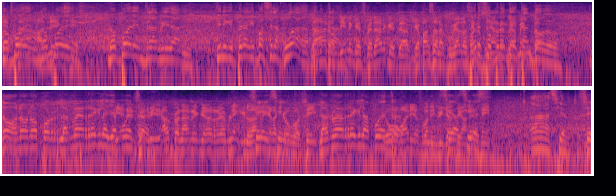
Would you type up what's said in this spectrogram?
No puede, no, puede, no puede entrar Vidal. Tiene que esperar a que pase la jugada Claro, tiene que esperar que, que pase la jugada. Por eso protestan todo. No, no, no, por la nueva regla ya Viene puede entrar. ah, con la, regla- la Sí, regla sí. que hubo, sí. La nueva regla puede Hubo entrar. varias Sí, modificaciones, así es. sí. Ah, cierto. Sí.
